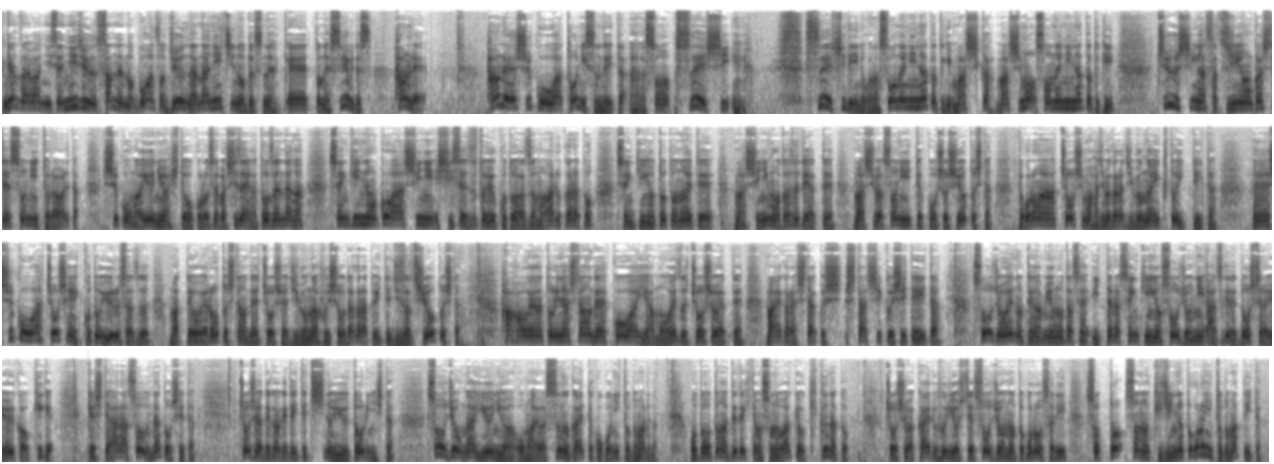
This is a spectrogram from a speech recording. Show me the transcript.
現在は2023年の5月の17日のですね、えー、っとね、水曜日です。判例。判例主公は党に住んでいた、あそ末氏、末死でいいのかな？壮年になった時、マシか、マシも壮年になった時、中死が殺人を犯して祖に囚われた。主公が言うには人を殺せば死罪が当然だが、先金の子は死に死せずということわざもあるからと、先金を整えて、マシに持たせてやって、マシは祖に行って交渉しようとした。ところが、長子も初めから自分が行くと言っていた。えー、主公は長子が行くことを許さず、待ってをやろうとしたので、長子は自分が不詳だからと言って自殺しようとした。母親が取りなしたので、公はやむを得ず長子をやって、前から親しくしていた。僧正への手紙を持たせ、行ったら千金を僧正に預けてどうしたらよいかを聞け。決して争うなと教えた。長子は出かけていて父の言う通りにした。僧正が言うには、お前はすぐ帰ってここに留まるな。弟が出てきてもその訳を聞くなと。長子は帰るふりをして僧正のところを去り、そとその鬼人のところに留まっていた。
